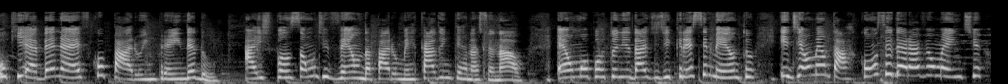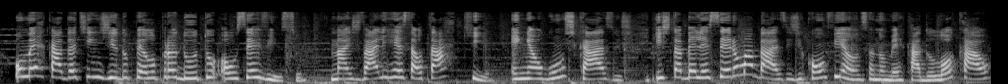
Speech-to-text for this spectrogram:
o que é benéfico para o empreendedor a expansão de venda para o mercado internacional é uma oportunidade de crescimento e de aumentar consideravelmente o mercado atingido pelo produto ou serviço. Mas vale ressaltar que, em alguns casos, estabelecer uma base de confiança no mercado local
